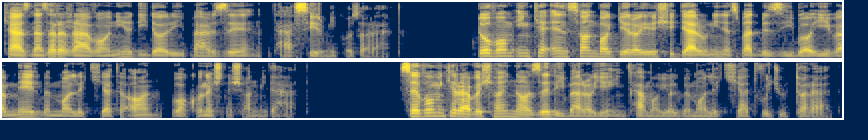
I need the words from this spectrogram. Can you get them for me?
که از نظر روانی و دیداری بر ذهن تأثیر می‌گذارد. دوم اینکه انسان با گرایشی درونی نسبت به زیبایی و میل به مالکیت آن واکنش نشان می‌دهد. سوم اینکه روش‌های نازلی برای این تمایل به مالکیت وجود دارد.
